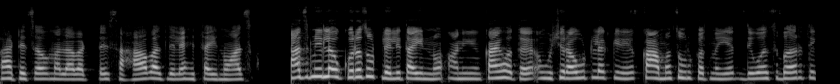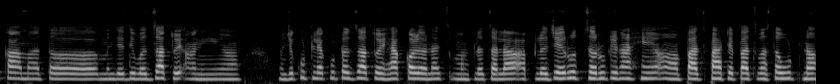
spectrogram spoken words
पहाटेचं. मला वाटते सहा वाजलेले आहे ताईनो आज. आज मी लवकरच उठलेली ताईंनो आणि काय होतंय? उशिरा उठलं की कामच उरकत नाही आहेत दिवसभर ते कामात म्हणजे दिवस जातोय आणि म्हणजे कुठल्या कुठं जातो ह्या कळणच म्हटलं चला आपलं जे रोजचं रुटीन आहे पाच पहाटे पाच वाजता उठणं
